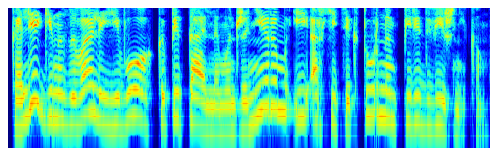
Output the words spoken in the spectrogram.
Коллеги называли его капитальным инженером и архитектурным передвижником.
